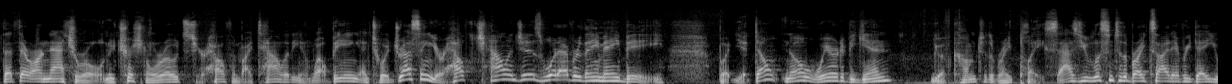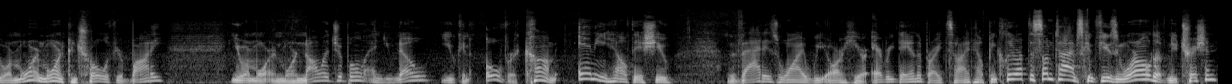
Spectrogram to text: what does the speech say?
that there are natural nutritional roads to your health and vitality and well being and to addressing your health challenges, whatever they may be, but you don't know where to begin, you have come to the right place. As you listen to the bright side every day, you are more and more in control of your body. You are more and more knowledgeable, and you know you can overcome any health issue. That is why we are here every day on the bright side, helping clear up the sometimes confusing world of nutrition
